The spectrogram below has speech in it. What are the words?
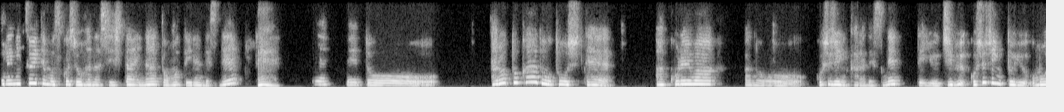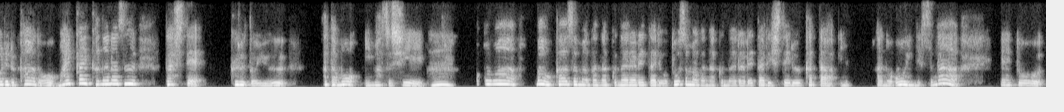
それについても少しお話ししたいなと思っているんですね。ええ。でえっ、ー、と、タロットカードを通して、あ、これは、あの、ご主人からですねっていう自分、ご主人という思われるカードを毎回必ず出してくるという方もいますし、うん、あとは、まあ、お母様が亡くなられたり、お父様が亡くなられたりしている方あの、多いんですが、えっ、ー、と、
